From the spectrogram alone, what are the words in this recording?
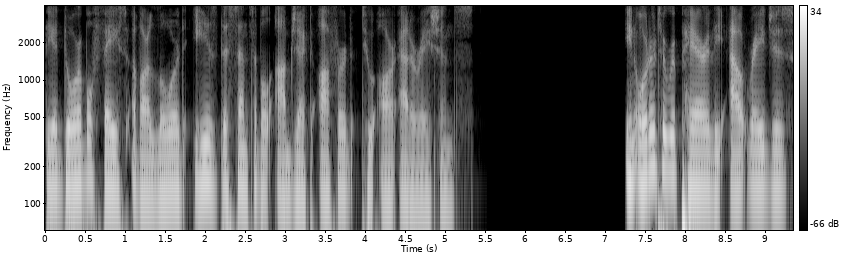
the adorable face of our Lord is the sensible object offered to our adorations. In order to repair the outrages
